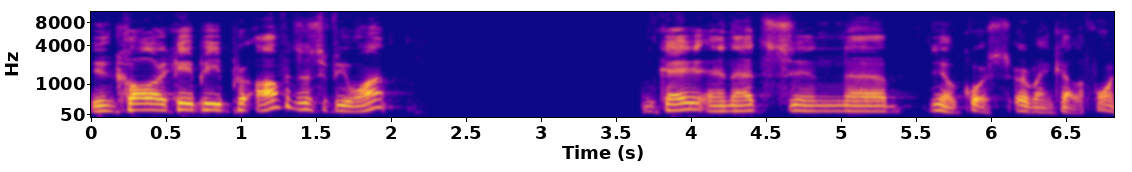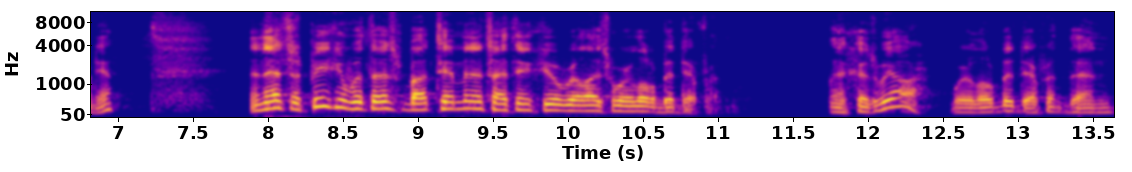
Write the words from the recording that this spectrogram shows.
You can call our KP offices if you want. Okay, and that's in, uh, you know, of course, Irvine, California. And after speaking with us about 10 minutes, I think you'll realize we're a little bit different. Because we are. We're a little bit different than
